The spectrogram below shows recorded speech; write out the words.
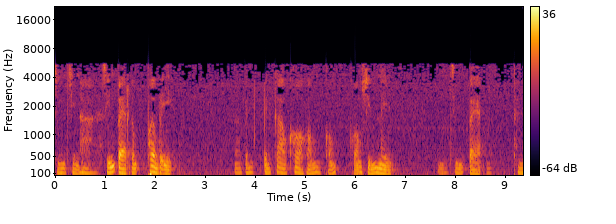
ศิลศิลห้าศิลแปดก็เพิ่มไปอีกเป็นเป็นเก้าข้อของของของศิลเนศิลแปดถึง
